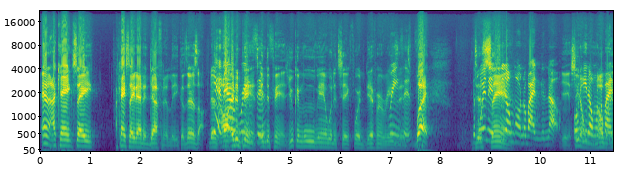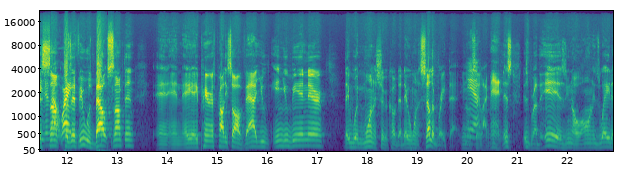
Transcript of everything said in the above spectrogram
and I can't say, I can't say that indefinitely because there's, there's Yeah, all, there it depends. It depends. You can move in with a chick for different reasons. Reasons. But the just point saying, is, she don't want nobody to know. Yeah, she or don't, he don't want want nobody to some- know, right? Because if you was about something, and and AA parents probably saw value in you being there, they wouldn't want to sugarcoat that. They would want to celebrate that. You know what I'm saying? Like, man, this this brother here is, you know, on his way to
